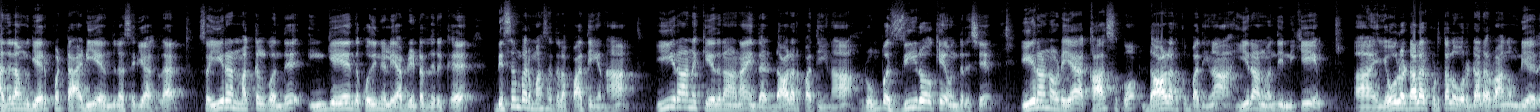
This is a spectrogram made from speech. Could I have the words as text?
அதில் அவங்க ஏற்பட்ட அடியே வந்து நான் சரியாகல. ஸோ ஈரான் மக்களுக்கு வந்து இங்கேயே இந்த கொதிநிலை அப்படின்றது இருக்கு. டிசம்பர் மாதத்தில் பார்த்தீங்கன்னா ஈரானுக்கு எதிரான இந்த டாலர் பார்த்தீங்கன்னா ரொம்ப ஜீரோக்கே வந்துருச்சு. ஈரானுடைய காசுக்கும் டாலருக்கும் பார்த்தீங்கன்னா ஈரான் வந்து இன்னைக்கு எவ்வளோ எவ்வளவு டாலர் கொடுத்தாலும் ஒரு டாலர் வாங்க முடியாது.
